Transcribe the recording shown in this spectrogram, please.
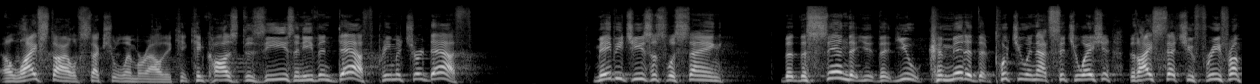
a lifestyle of sexual immorality can, can cause disease and even death, premature death. Maybe Jesus was saying that the sin that you, that you committed that put you in that situation that I set you free from,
